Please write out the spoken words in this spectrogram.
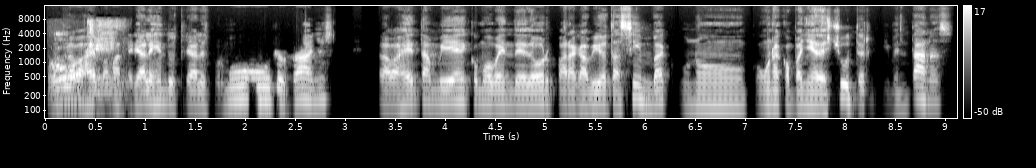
Trabajé para materiales industriales por muchos años. Trabajé también como vendedor para Gaviota Simbac, uno con una compañía de shooter y ventanas,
